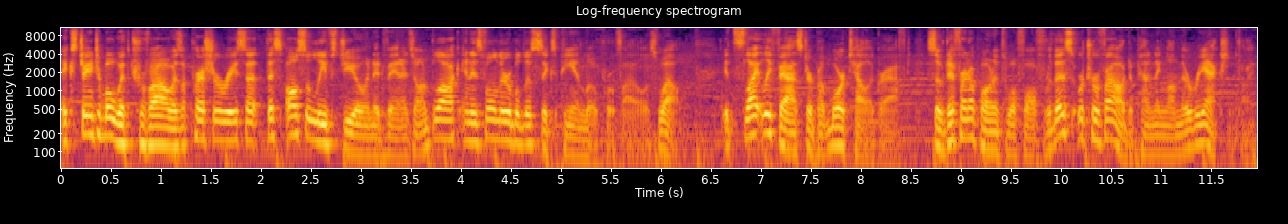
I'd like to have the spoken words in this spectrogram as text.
Exchangeable with Trovão as a pressure reset, this also leaves Gio an advantage on block and is vulnerable to 6p and low profile as well. It's slightly faster but more telegraphed, so different opponents will fall for this or Trovão depending on their reaction time.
